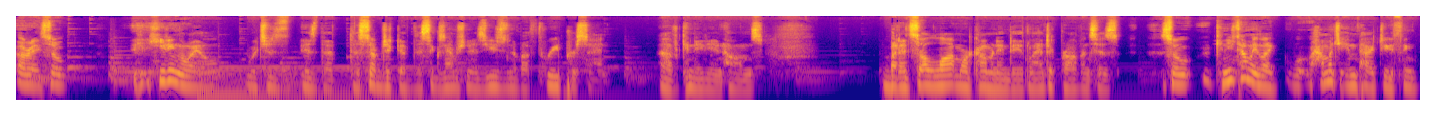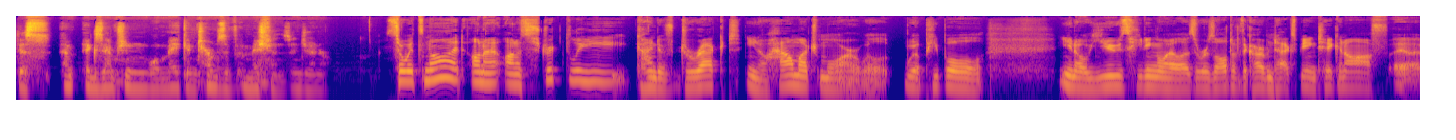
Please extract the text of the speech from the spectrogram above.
All right, so heating oil, which is is the, the subject of this exemption, is used in about three percent of Canadian homes, but it's a lot more common in the Atlantic provinces. So, can you tell me, like, how much impact do you think this um, exemption will make in terms of emissions in general? So it's not on a on a strictly kind of direct, you know, how much more will will people, you know, use heating oil as a result of the carbon tax being taken off? Uh,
